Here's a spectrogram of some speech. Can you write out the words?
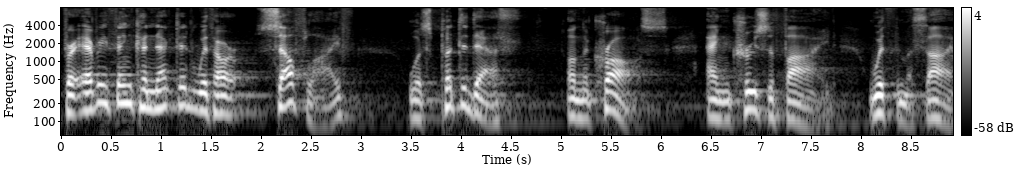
For everything connected with our self life was put to death on the cross and crucified with the Messiah.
